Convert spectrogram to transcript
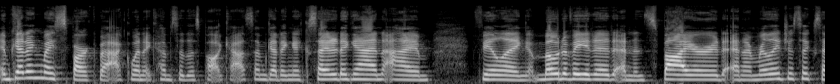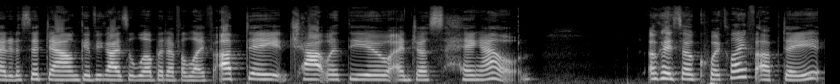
am getting my spark back when it comes to this podcast. I'm getting excited again. I'm feeling motivated and inspired, and I'm really just excited to sit down, give you guys a little bit of a life update, chat with you, and just hang out. Okay, so quick life update.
